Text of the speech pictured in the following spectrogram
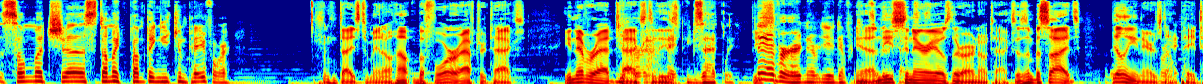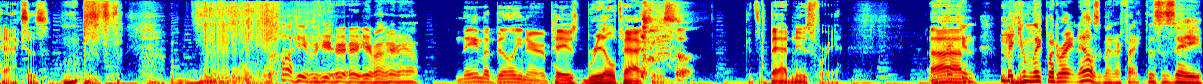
so much uh, stomach pumping you can pay for. diced tomato. How before or after tax? You never add tax to these. Exactly. these- never, never. You never. Yeah, in these taxes. scenarios, there are no taxes, and besides, billionaires don't pay taxes. Name a billionaire who pays real taxes. It's bad news for you. Um, drinking, making liquid right now. As a matter of fact, this is a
